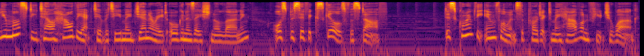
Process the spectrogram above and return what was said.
you must detail how the activity may generate organizational learning or specific skills for staff. Describe the influence the project may have on future work.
